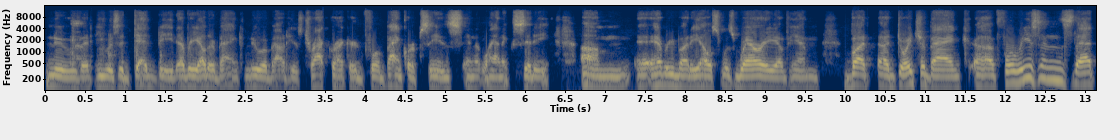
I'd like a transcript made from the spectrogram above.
knew that he was a deadbeat. Every other bank knew about his track record for bankruptcies in Atlantic City. Um, everybody else was wary of him. But uh, Deutsche Bank, uh, for reasons that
